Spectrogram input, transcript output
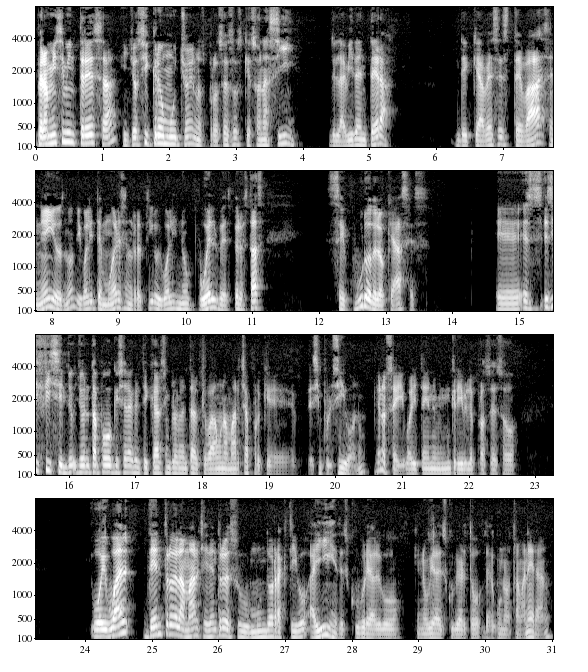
pero a mí sí me interesa, y yo sí creo mucho en los procesos que son así, de la vida entera de que a veces te vas en ellos, ¿no? Igual y te mueres en el retiro, igual y no vuelves, pero estás seguro de lo que haces. Eh, es, es, difícil, yo, yo, tampoco quisiera criticar simplemente al que va a una marcha porque es impulsivo, ¿no? Yo no sé, igual y tiene un increíble proceso. O igual dentro de la marcha y dentro de su mundo reactivo, ahí descubre algo que no hubiera descubierto de alguna otra manera, ¿no?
